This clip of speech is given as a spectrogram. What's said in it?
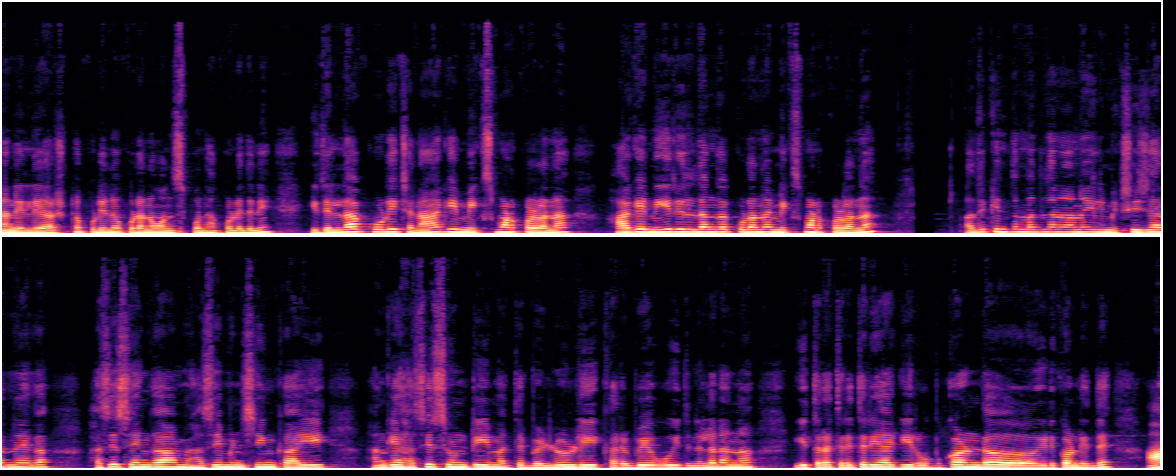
ನಾನು ಇಲ್ಲಿ ಅರ್ಶಿನ ಪುಡಿನೂ ಕೂಡ ಒಂದು ಸ್ಪೂನ್ ಹಾಕೊಂಡಿದ್ದೀನಿ. ಇದೆಲ್ಲ ಕೂಡಿ ಚೆನ್ನಾಗಿ ಮಿಕ್ಸ್ ಮಾಡ್ಕೊಳ್ಳೋಣ. ಹಾಗೆ ನೀರಿಲ್ದಂಗೆ ಕೂಡ ಮಿಕ್ಸ್ ಮಾಡ್ಕೊಳ್ಳೋಣ. ಅದಕ್ಕಿಂತ ಮೊದಲು ನಾನು ಇಲ್ಲಿ ಮಿಕ್ಸಿ ಜಾರ್ನ್ಯಾಗ ಹಸಿ ಶೇಂಗಾ, ಹಸಿ ಮೆಣಸಿನ್ಕಾಯಿ, ಹಾಗೆ ಹಸಿ ಶುಂಠಿ ಮತ್ತು ಬೆಳ್ಳುಳ್ಳಿ, ಕರಿಬೇವು ಇದನ್ನೆಲ್ಲ ನಾನು ಈ ಥರ ತರಿ ತರಿಯಾಗಿ ರುಬ್ಕೊಂಡು ಇಟ್ಕೊಂಡಿದ್ದೆ. ಆ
